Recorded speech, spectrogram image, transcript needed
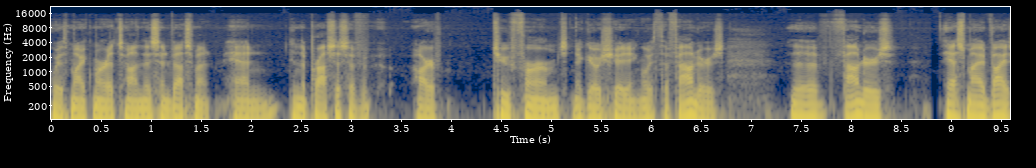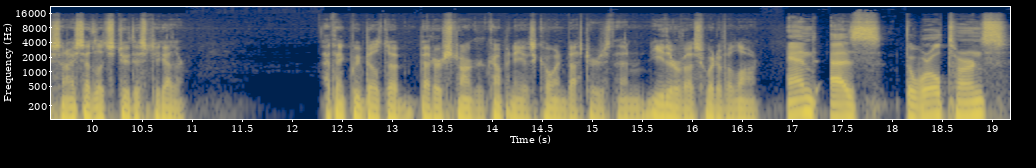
with Mike Moritz on this investment. And in the process of our two firms negotiating with the founders, the founders asked my advice, and I said, let's do this together. I think we built a better, stronger company as co investors than either of us would have alone. And as the world turns,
